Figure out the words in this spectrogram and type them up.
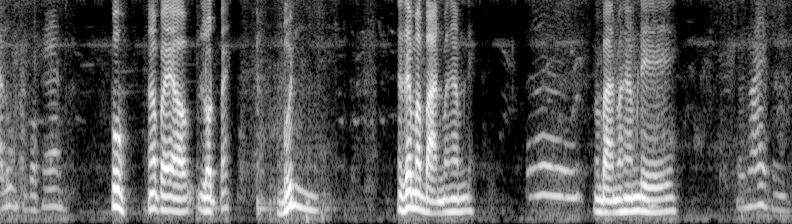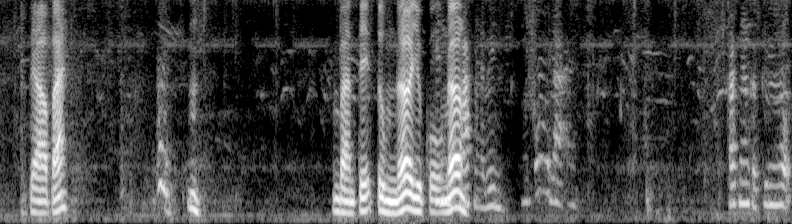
าแพงปลาลุงสิบ่แพงปุ๊เอาไปเอารถไป บุญเอาใช่มาบานมาทำดิมาบานมาทำดิไม่ไม่เพิ่นไปเอาไปอืมมาบานเตะตุ่มเด้ออยู่โกงเด้อ พักนะวินพักยังก็กินโลด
